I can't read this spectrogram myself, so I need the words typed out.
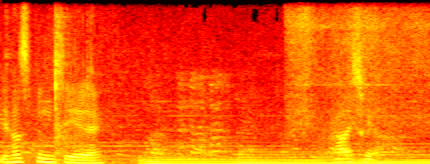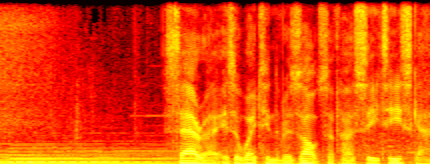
your husband's here. Hi, sweetheart. Sarah is awaiting the results of her CT scan.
